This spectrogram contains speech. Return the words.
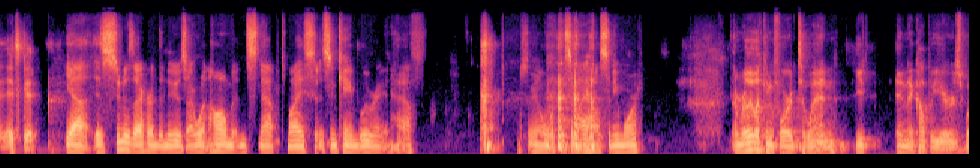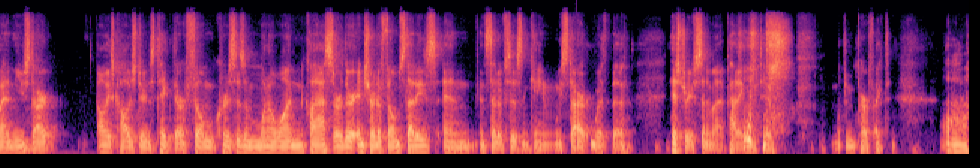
It's good. Yeah, as soon as I heard the news, I went home and snapped my Citizen Kane Blu-ray in half. So I don't want this in my house anymore. I'm really looking forward to when you in a couple years when you start all these college students take their film criticism 101 class or their intro to film studies and instead of citizen kane we start with the history of cinema at paddington 2 perfect. Uh,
